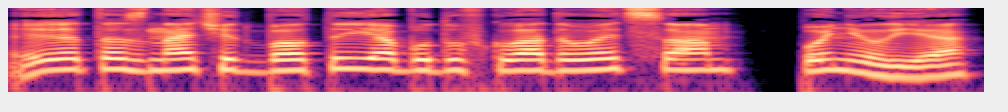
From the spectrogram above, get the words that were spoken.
это значит, болты я буду вкладывать сам, понял я.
